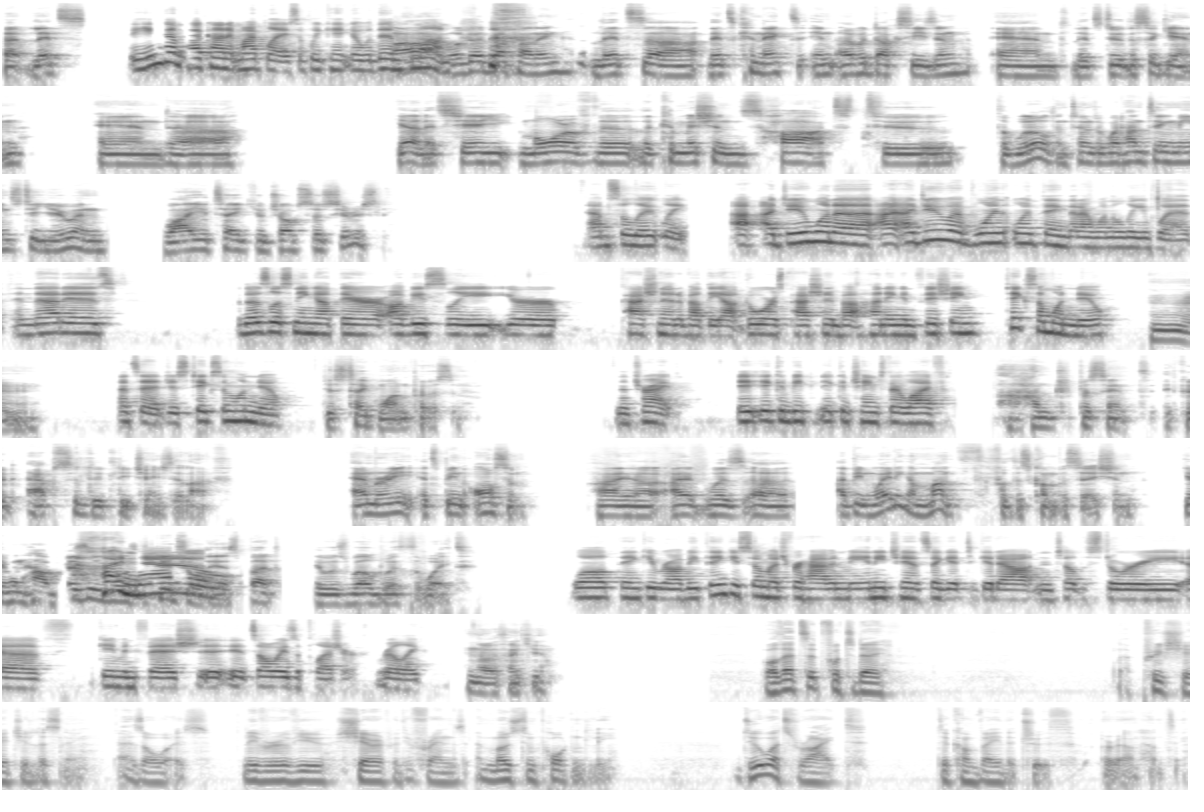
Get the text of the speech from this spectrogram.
But let's you can come duck hunt at my place if we can't go with them. All come right, on. We'll go duck hunting. let's uh let's connect in over duck season and let's do this again. And uh yeah, let's share more of the, the commission's heart to the world in terms of what hunting means to you and why you take your job so seriously. Absolutely. I, I do want to, I, I do have one, one thing that I want to leave with, and that is for those listening out there, obviously you're passionate about the outdoors, passionate about hunting and fishing. Take someone new. Mm. That's it. Just take someone new. Just take one person. That's right. It, it could be it could change their life. A hundred percent. It could absolutely change their life. Anne Marie, it's been awesome. I uh, I was uh, I've been waiting a month for this conversation, given how busy your schedule is, but it was well worth the wait. Well, thank you, Robbie. Thank you so much for having me. Any chance I get to get out and tell the story of game and fish, it's always a pleasure, really. No, thank you. Well, that's it for today. I appreciate you listening, as always. Leave a review, share it with your friends, and most importantly, do what's right to convey the truth around hunting.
